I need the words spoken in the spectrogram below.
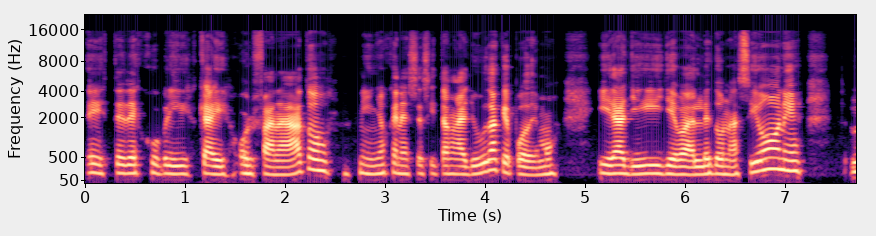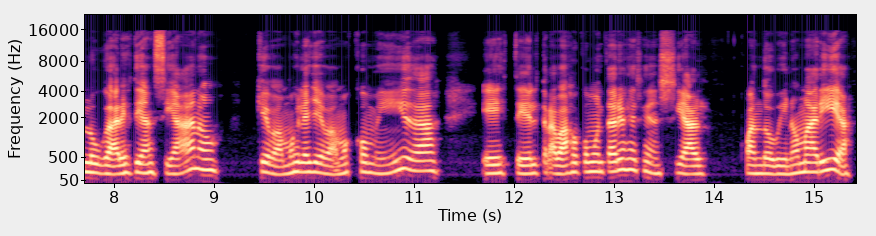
este, descubrir que hay orfanatos, niños que necesitan ayuda, que podemos ir allí y llevarles donaciones, lugares de ancianos, que vamos y les llevamos comida este, el trabajo comunitario es esencial. Cuando vino María,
